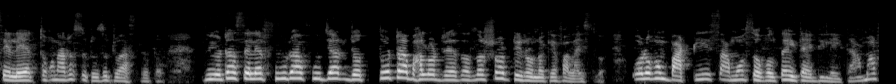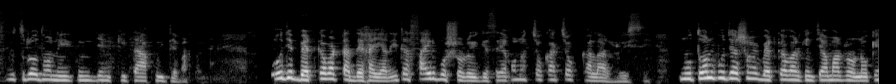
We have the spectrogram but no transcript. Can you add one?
ছেলের তখন আরও ছোটো ছোটো আসলো তো। দুইটা ছেলের পুরা পূজার যতটা ভালো ড্রেস আসলো সবটি রনকে ফালাইছিল ওরকম বাটি চামচ সকলটা ইটাই দিলেইতা আমার পুত্র ধনী যেন কিতা খুঁজতে পারত না। ওই যে বেড কাভারটা দেখাই, আর এটা চার বছর রয়ে গেছে, এখনও চকাচক কালার রয়েছে নতুন পূজার সময় বেড কাভার কিনছে, আমার রনকে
